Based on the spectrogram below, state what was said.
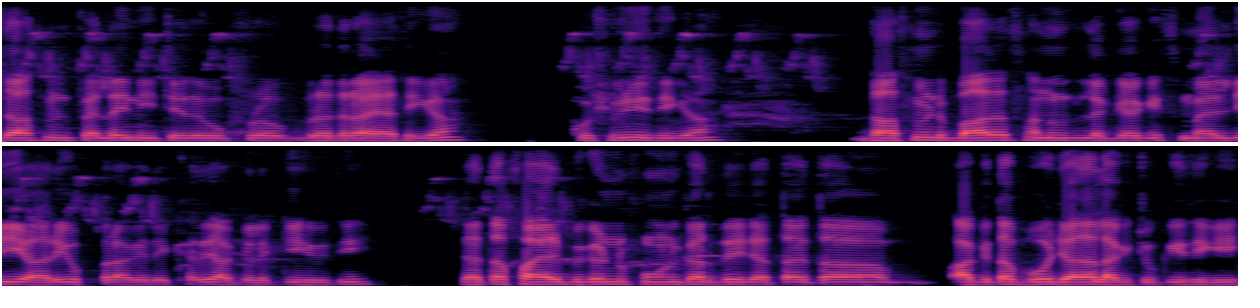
10 ਮਿੰਟ ਪਹਿਲਾਂ ਹੀ ਨੀਚੇ ਦੇ ਉੱਪਰੋਂ ਬ੍ਰਦਰ ਆਇਆ ਸੀਗਾ ਕੁਝ ਵੀ ਨਹੀਂ ਸੀਗਾ। 10 ਮਿੰਟ ਬਾਅਦ ਸਾਨੂੰ ਲੱਗਿਆ ਕਿ ਸਮੈਲ ਜੀ ਆ ਰਹੀ, ਉੱਪਰ ਆ ਕੇ ਦੇਖਿਆ ਤੇ ਅੱਗ ਲੱਗੀ ਹੋਈ ਸੀ। ਜਾਂ ਤਾਂ ਫਾਇਰ ਬ੍ਰਿਗੇਡ ਨੂੰ ਫੋਨ ਕਰਦੇ, ਜਦ ਤੱਕ ਤਾਂ ਅੱਗ ਤਾਂ ਬਹੁਤ ਜ਼ਿਆਦਾ ਲੱਗ ਚੁੱਕੀ ਸੀਗੀ।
